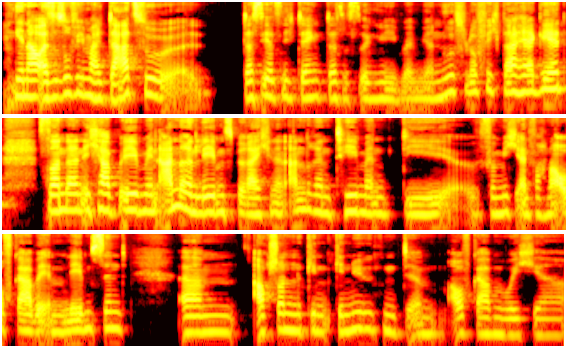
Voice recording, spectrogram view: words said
genau, also so viel mal dazu dass ihr jetzt nicht denkt, dass es irgendwie bei mir nur fluffig dahergeht, sondern ich habe eben in anderen Lebensbereichen, in anderen Themen, die für mich einfach eine Aufgabe im Leben sind, ähm, auch schon gen genügend ähm, Aufgaben, wo ich äh,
